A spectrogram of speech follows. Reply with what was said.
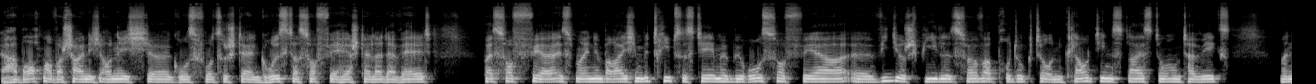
Ja, braucht man wahrscheinlich auch nicht äh, groß vorzustellen. Größter Softwarehersteller der Welt. Bei Software ist man in den Bereichen Betriebssysteme, Bürosoftware, äh, Videospiele, Serverprodukte und Cloud-Dienstleistungen unterwegs. Man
